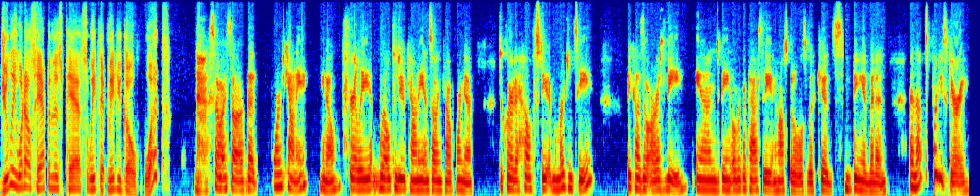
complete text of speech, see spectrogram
Julie, what else happened this past week that made you go, what? So I saw that Orange County, you know, fairly well to do county in Southern California, declared a health state of emergency because of RSV and being overcapacity in hospitals with kids being admitted. And that's pretty scary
